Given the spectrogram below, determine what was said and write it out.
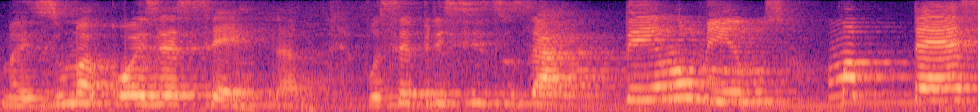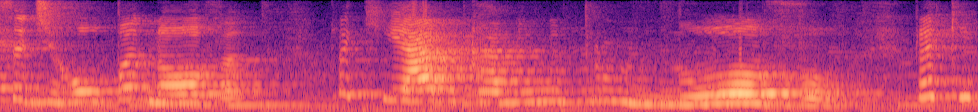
Mas uma coisa é certa, você precisa usar pelo menos uma peça de roupa nova para que abra o caminho para o novo, para que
